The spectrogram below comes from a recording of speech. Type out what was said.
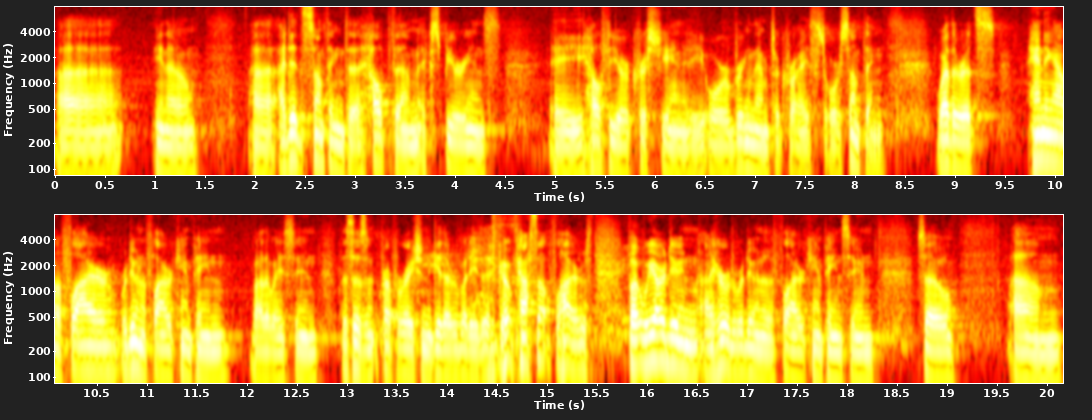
uh, you know, uh, I did something to help them experience a healthier Christianity or bring them to Christ or something. Whether it's handing out a flyer, we're doing a flyer campaign, by the way, soon. This isn't preparation to get everybody to go pass out flyers, but we are doing, I heard we're doing a flyer campaign soon. So, um,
